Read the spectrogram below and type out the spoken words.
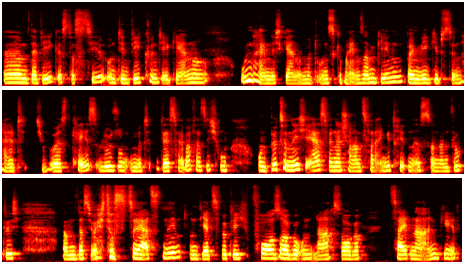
äh, der Weg ist das Ziel und den Weg könnt ihr gerne, unheimlich gerne mit uns gemeinsam gehen. Bei mir gibt's dann halt die Worst-Case-Lösung mit der Cyberversicherung und bitte nicht erst, wenn der Schadensfall eingetreten ist, sondern wirklich ähm, dass ihr euch das zu Herzen nehmt und jetzt wirklich Vorsorge und Nachsorge zeitnah angeht.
